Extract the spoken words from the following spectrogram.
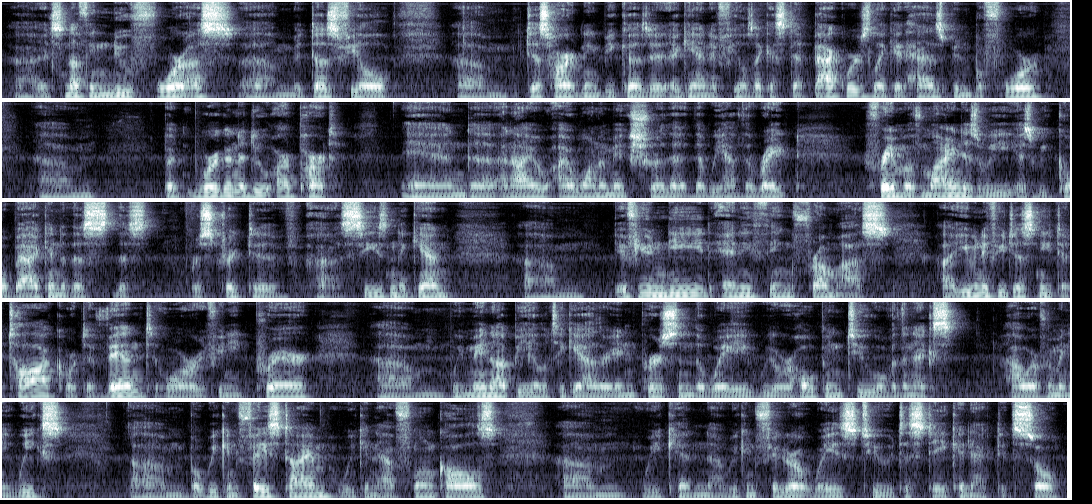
uh, it's nothing new for us. Um, it does feel um, disheartening because it, again, it feels like a step backwards, like it has been before. Um, but we're going to do our part, and uh, and I, I want to make sure that, that we have the right frame of mind as we as we go back into this this restrictive uh, season again. Um, if you need anything from us, uh, even if you just need to talk or to vent or if you need prayer, um, we may not be able to gather in person the way we were hoping to over the next however many weeks. Um, but we can FaceTime, we can have phone calls, um, we can uh, we can figure out ways to to stay connected. So,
